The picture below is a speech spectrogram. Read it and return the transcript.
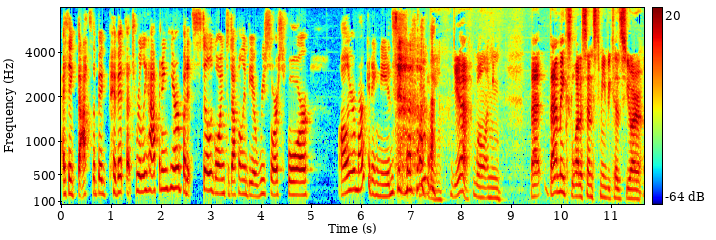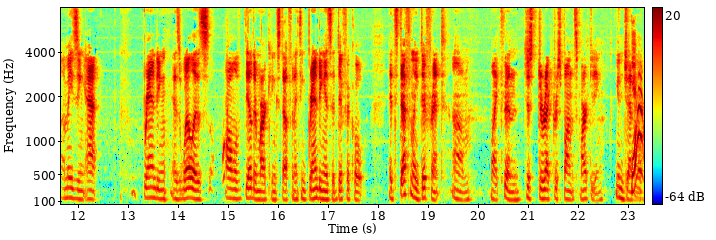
I think that's the big pivot that's really happening here, but it's still going to definitely be a resource for all your marketing needs. totally. Yeah. Well, I mean, that that makes a lot of sense to me because you are amazing at branding as well as all of the other marketing stuff, and I think branding is a difficult. It's definitely different, um, like than just direct response marketing in general. Yeah.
